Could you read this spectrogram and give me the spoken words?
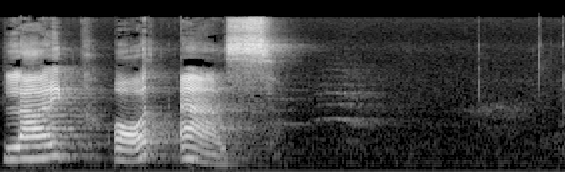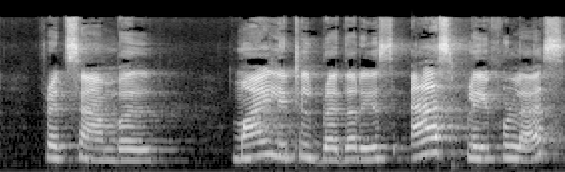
like or as. For example, my little brother is as playful as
